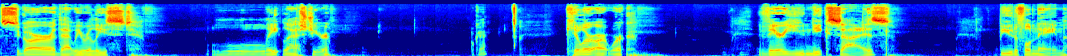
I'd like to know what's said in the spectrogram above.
cigar that we released late last year, Okay. killer artwork, very unique size, beautiful name.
